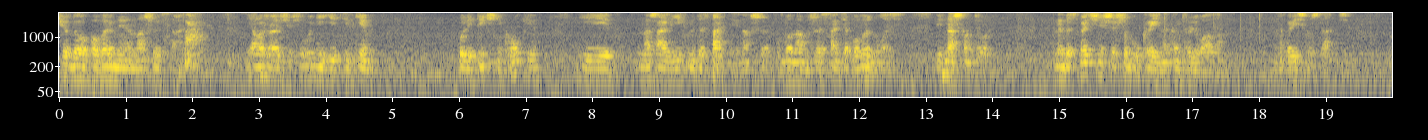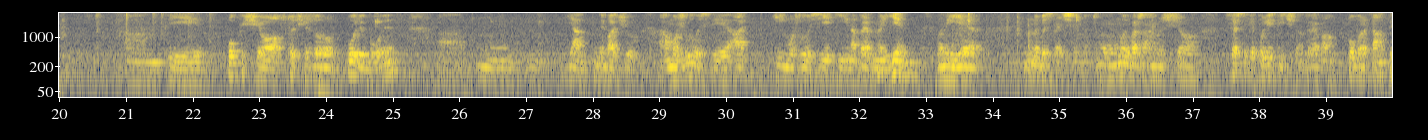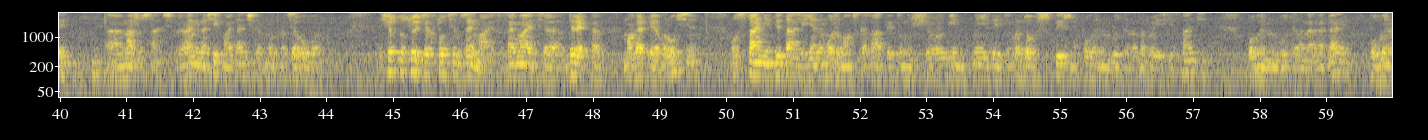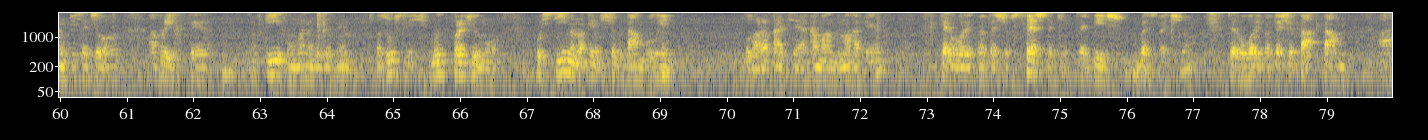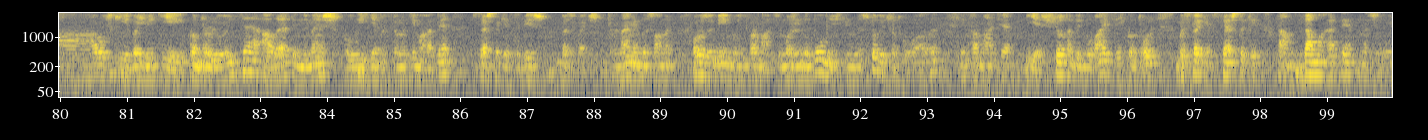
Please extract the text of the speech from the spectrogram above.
щодо повернення нашої станції. Я вважаю, що сьогодні є тільки політичні кроки, і, на жаль, їх недостатньо, інакше вона вже станція повернулася під наш контроль. Небезпечніше, щоб Україна контролювала Запорізьку станцію. І поки що, з точки зору полю бою, я не бачу можливості, а ті можливості, які напевно є, вони є небезпечними. Тому ми вважаємо, що все ж таки політично треба повертати е, нашу станцію. Принаймні на всіх майданчиках ми про це говоримо. Що стосується, хто цим займається, займається директор МАГАТЕ Гросі. Останні деталі я не можу вам сказати, тому що він, мені здається, впродовж тижня повинен бути на Запорізькій станції, повинен бути в Енергодарі, повинен після цього приїхати в Київ. У мене буде з ним зустріч. Ми працюємо постійно над тим, щоб там були, була ротація команд МАГАТЕ. Це говорить про те, що все ж таки це більш безпечно. Це говорить про те, що так, там русські бойовики контролюють це, але тим не менш, коли є представники МАГАТЕ, все ж таки це більш безпечно. Принаймні ми з вами розуміємо інформацію. Може не повністю, не 100%, але інформація є, що там відбувається, і контроль безпеки все ж таки там за МАГАТЕ на сьогодні.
